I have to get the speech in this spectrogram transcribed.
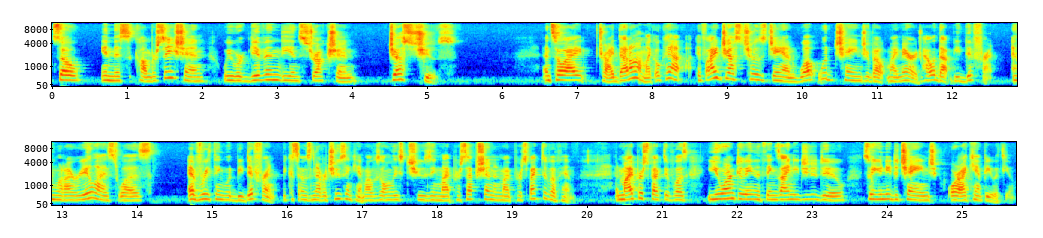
So, in this conversation, we were given the instruction just choose. And so I tried that on like, okay, if I just chose Jan, what would change about my marriage? How would that be different? And what I realized was everything would be different because I was never choosing him. I was only choosing my perception and my perspective of him. And my perspective was, you aren't doing the things I need you to do, so you need to change, or I can't be with you.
